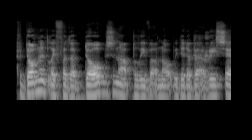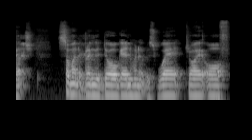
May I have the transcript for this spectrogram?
predominantly for their dogs. And that, believe it or not, we did a bit of research. Someone to bring the dog in when it was wet, dry it off,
